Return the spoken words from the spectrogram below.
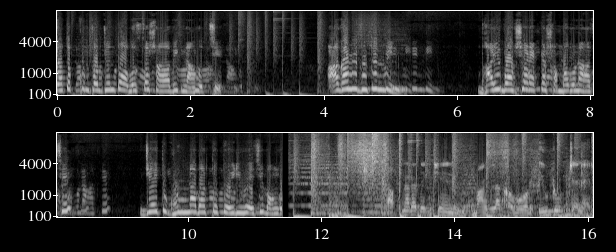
যতক্ষণ পর্যন্ত অবস্থা স্বাভাবিক না হচ্ছে, আগামী দু তিন দিন ভারী বর্ষার একটা সম্ভাবনা আছে, যেহেতু ঘূর্ণাবর্ত তৈরি হয়েছে বঙ্গ আপনারা দেখছেন বাংলা খবর ইউটিউব চ্যানেল।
